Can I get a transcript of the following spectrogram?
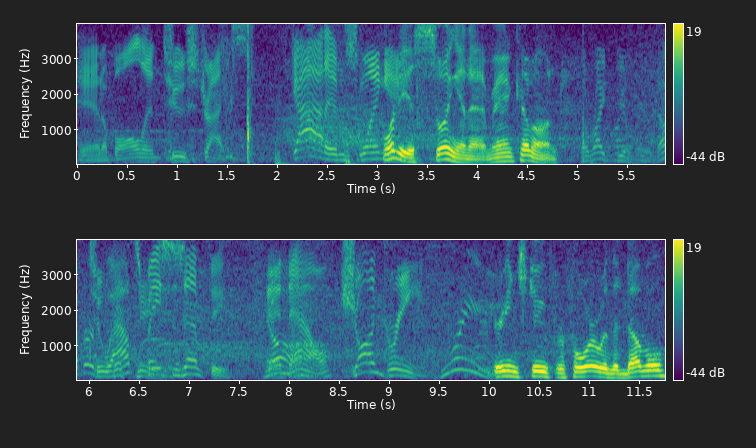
And a ball in two strikes. Got him swinging. What are you swinging at, man? Come on. Two outs, base is empty. And now, Shawn Green. Green's two for four with a double,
